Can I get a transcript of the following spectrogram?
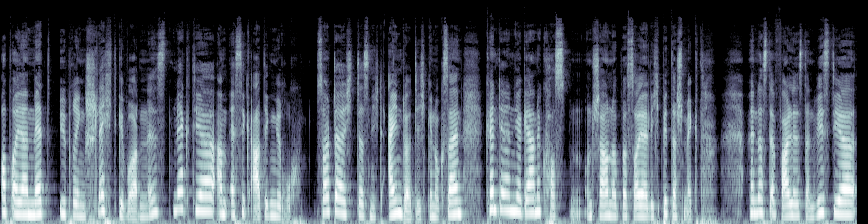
Ob euer Met übrigens schlecht geworden ist, merkt ihr am essigartigen Geruch. Sollte euch das nicht eindeutig genug sein, könnt ihr ihn ja gerne kosten und schauen, ob er säuerlich bitter schmeckt. Wenn das der Fall ist, dann wisst ihr,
